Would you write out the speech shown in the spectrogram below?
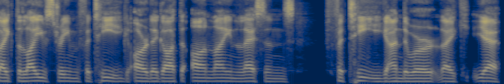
like the live stream fatigue or they got the online lessons fatigue and they were like, yeah.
